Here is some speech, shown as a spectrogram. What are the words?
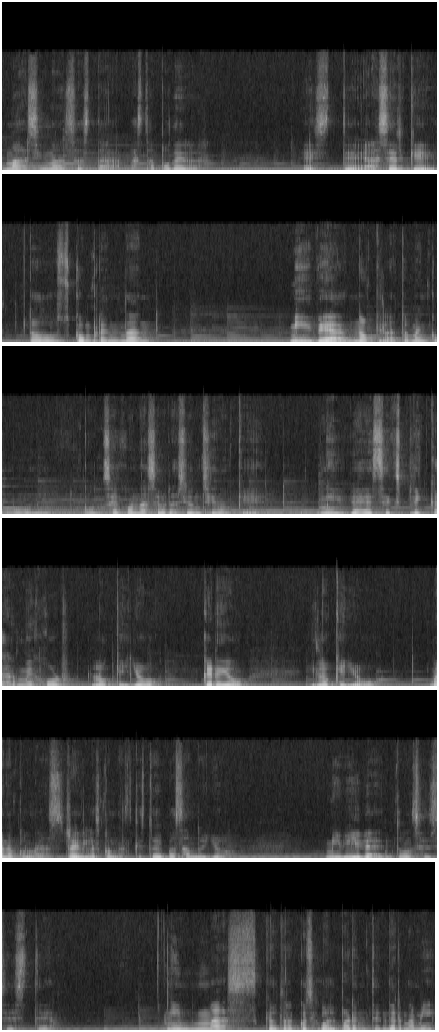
más y más hasta, hasta poder este, hacer que todos comprendan mi idea, no que la tomen como un consejo, una aseveración, sino que mi idea es explicar mejor lo que yo creo y lo que yo, bueno, con las reglas con las que estoy basando yo mi vida, entonces, este, y más que otra cosa igual para entenderme a mí,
